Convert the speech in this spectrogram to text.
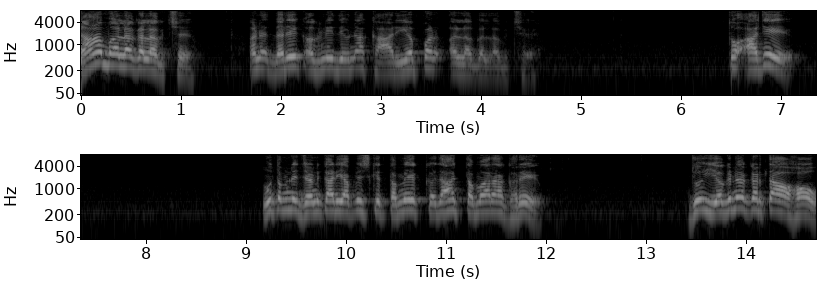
નામ અલગ અલગ છે અને દરેક અગ્નિદેવના કાર્ય પણ અલગ અલગ છે. તો આજે હું તમને જાણકારી આપીશ કે તમે કદાચ તમારા ઘરે જો યજ્ઞ કરતા હોવ,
